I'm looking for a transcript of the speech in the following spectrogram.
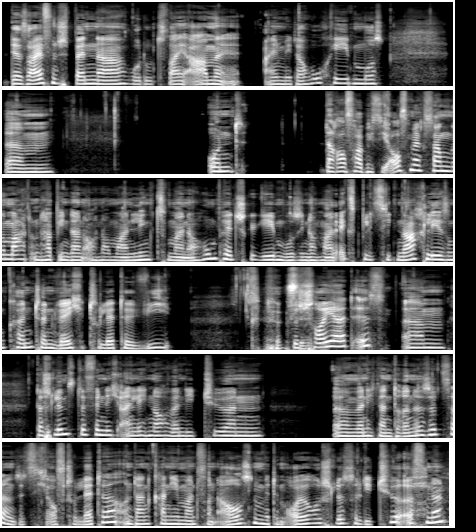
der Seifenspender, wo du zwei Arme einen Meter hochheben musst. Ähm, und darauf habe ich sie aufmerksam gemacht und habe ihnen dann auch nochmal einen Link zu meiner Homepage gegeben, wo sie nochmal explizit nachlesen könnten, welche Toilette wie bescheuert ist. Ähm, das Schlimmste finde ich eigentlich noch, wenn die Türen, äh, wenn ich dann drinnen sitze, dann sitze ich auf Toilette und dann kann jemand von außen mit dem Euro-Schlüssel die Tür öffnen.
